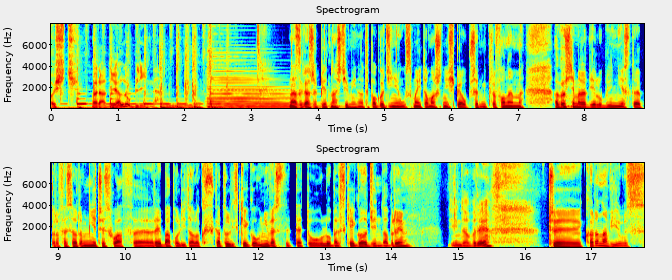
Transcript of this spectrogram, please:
Gość Radia Lublin. Na zegarze 15 minut po godzinie 8 Tomasz nie śpiał przed mikrofonem, a gościem Radia Lublin jest profesor Mieczysław Ryba, politolog z Katolickiego Uniwersytetu Lubelskiego. Dzień dobry. Dzień dobry. Czy koronawirus,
